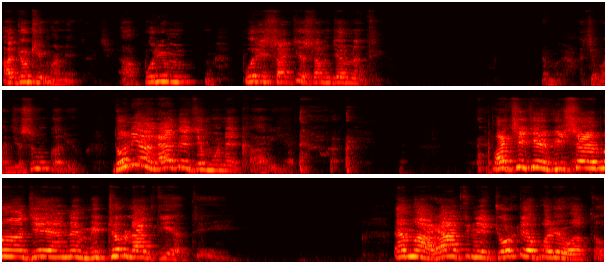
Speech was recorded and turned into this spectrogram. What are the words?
આ જૂઠી છે આ પૂરી પૂરી સાચી સમજણ નથી. પછી શું કર્યું? દુનિયા લાગે છે મને ખારી. પછી જે વિષયમાં જે એને મીઠું લાગતી હતી, એમાં રાતની ચોટ્યો પડ્યો હતો,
